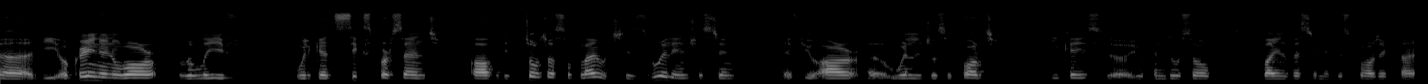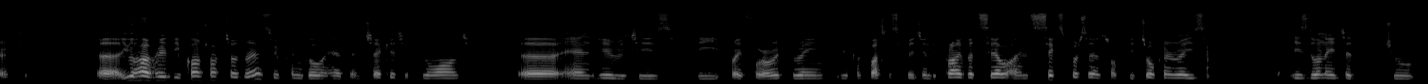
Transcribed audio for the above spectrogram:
uh, the Ukrainian war relief will get 6% of the total supply which is really interesting. If you are uh, willing to support uh, you can do so by investing in this project directly uh, you have here the contract address you can go ahead and check it if you want uh, and here it is the pray for Ukraine. You can participate in the private sale, and 6% of the token raise is donated to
